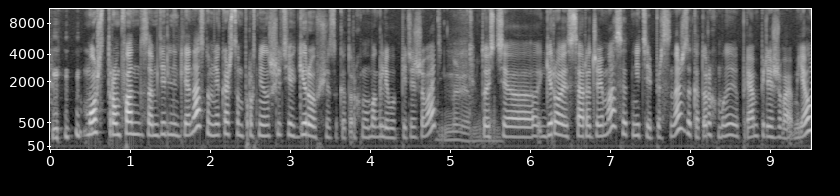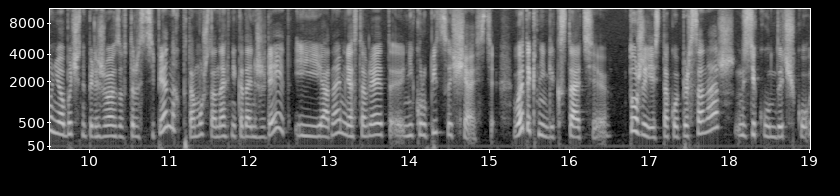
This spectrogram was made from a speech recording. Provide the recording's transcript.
Может, Тромфан на самом деле не для нас, но мне кажется, мы просто не нашли тех героев, за которых мы могли бы переживать. Наверное, То есть э, герои Сары Джей Масс — это не те персонажи, за которых мы прям переживаем. Я у нее обычно переживаю за второстепенных, потому что она их никогда не жалеет, и она им не оставляет э, ни крупицы счастья. В этой книге, кстати, тоже есть такой персонаж, на секундочку.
